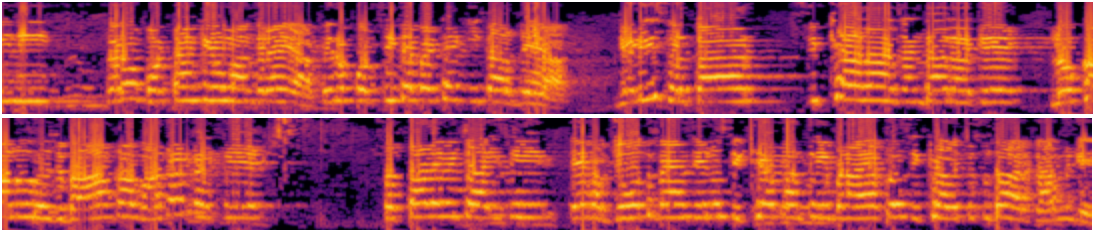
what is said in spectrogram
ਹੀ ਨਹੀਂ ਫਿਰ ਉਹ ਵੋਟਾਂ ਕਿਉਂ ਮੰਗ ਰਹੇ ਆ? ਫਿਰ ਉਹ ਕੁਰਸੀ ਤੇ ਬੈਠੇ ਕੀ ਕਰਦੇ ਆ? ਜਿਹੜੀ ਸਰਕਾਰ ਸਿੱਖਿਆ ਦਾ ਏਜੰਡਾ ਲੈ ਕੇ ਲੋਕਾਂ ਨੂੰ ਰੁਜ਼ਗਾਰ ਦਾ ਵਾਅਦਾ ਕਰਕੇ ਸੱਤਾ ਦੇ ਵਿੱਚ ਆਈ ਸੀ ਤੇ ਹਰਜੋਤ ਬੈਂਸ ਇਹਨੂੰ ਸਿੱਖਿਆ ਮੰਤਰੀ ਬਣਾਇਆ ਕਿ ਉਹ ਸਿੱਖਿਆ ਵਿੱਚ ਸੁਧਾਰ ਕਰਨਗੇ।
